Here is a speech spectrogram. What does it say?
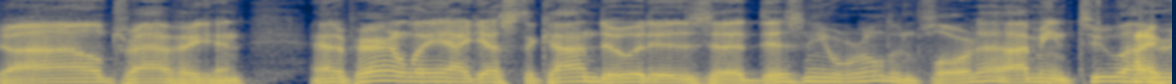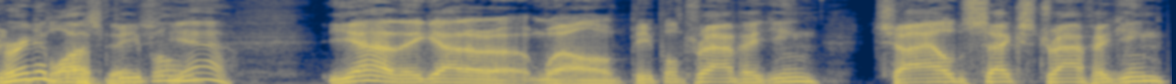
Child trafficking. And apparently, I guess the conduit is uh, Disney World in Florida. I mean, 200 heard plus about this. people. Yeah. Yeah, they got a, well, people trafficking, child sex trafficking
